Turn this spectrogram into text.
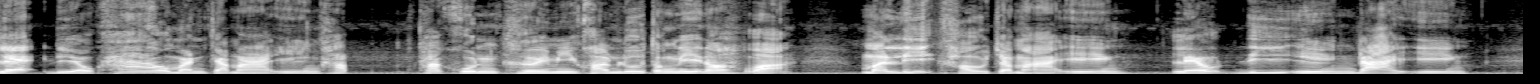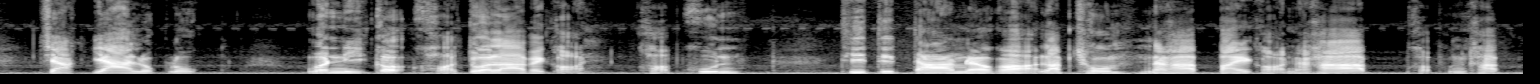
และเดี๋ยวข้าวมันจะมาเองครับ ถ้าคนเคยมีความรู้ตรงนี้เนาะว่ามะลิเขาจะมาเอง แล้วดีเองได้เอง จากหญ้ารกๆ วันนี้ก็ขอตัวลาไปก่อน ขอบคุณที่ติดตามแล้วก็รับชมนะครับ ไปก่อนนะครับ ขอบคุณครับ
